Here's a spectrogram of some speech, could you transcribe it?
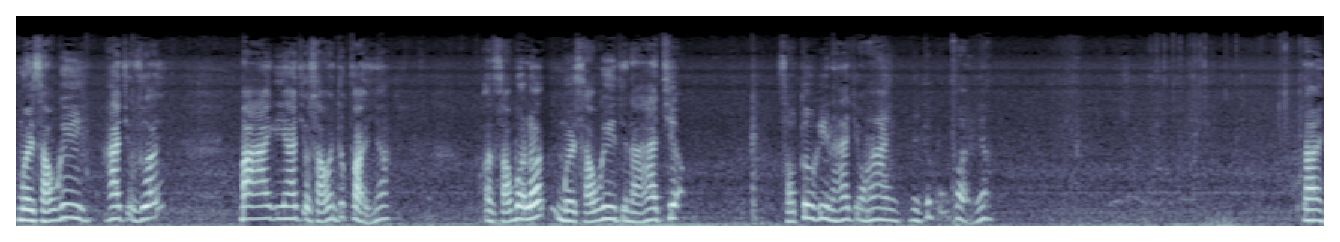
16GB 2 triệu rưỡi. 32GB 2 triệu 6 hình thức phẩy nhá. Còn 6 Plus 16GB thì là 2 triệu. 64GB là 2 triệu 2 Hình thức cũng phẩy nhá. Đây,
